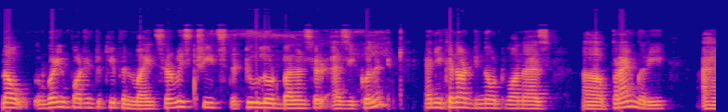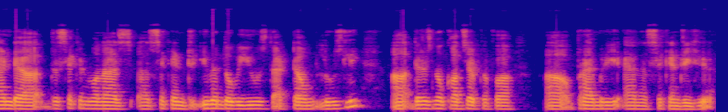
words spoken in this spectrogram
Now, very important to keep in mind, service treats the two load balancer as equivalent and you cannot denote one as uh, primary and uh, the second one as uh, secondary, even though we use that term loosely, uh, there is no concept of a uh, primary and a secondary here.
